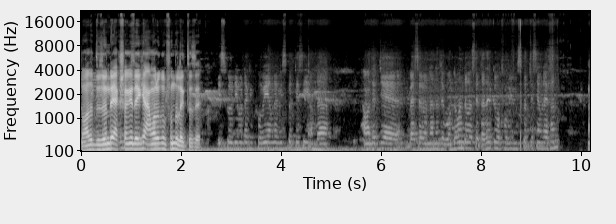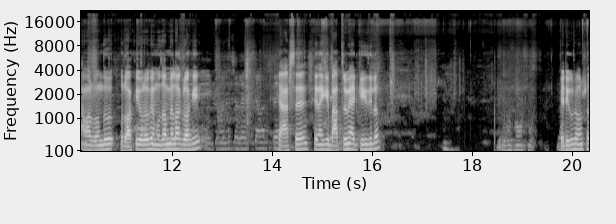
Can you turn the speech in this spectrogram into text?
তোমাদের আমরা একসঙ্গে দেখে আমারও খুব সুন্দর লাগতেছে। স্কুল জীবনটাকে খুবই আমরা মিস করতেছি। আমরা আমাদের যে ব্যাচের অন্যান্য যে বন্ধু বান্ধব আছে তাদেরকেও খুবই মিস করতেছি আমরা এখন। আমার বন্ধু রকি ওরফে মুজাম্মেল হক রকি। সে আসছে সে নাকি বাথরুমে আটকে গেছিল। পেটে খুব সমস্যা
